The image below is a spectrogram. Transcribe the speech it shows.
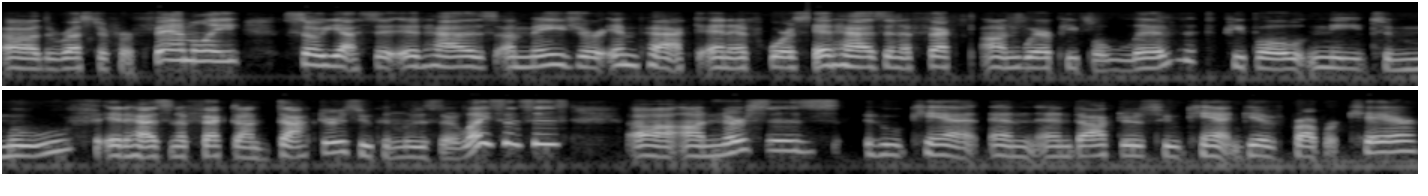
uh, the rest of her family. So, yes, it, it, has a major impact. And of course, it has an effect on where people live. People need to move. It has an effect on doctors who can lose their licenses, uh, on nurses who can't, and, and doctors who can't give proper care.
